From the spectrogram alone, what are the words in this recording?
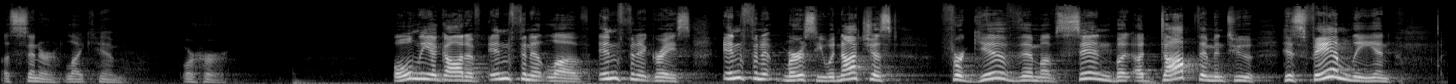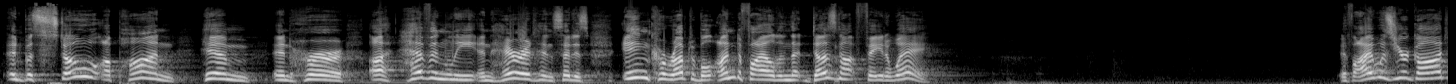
a sinner like him or her. Only a God of infinite love, infinite grace, infinite mercy would not just forgive them of sin, but adopt them into his family and, and bestow upon him and her a heavenly inheritance that is incorruptible, undefiled, and that does not fade away. If I was your God,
